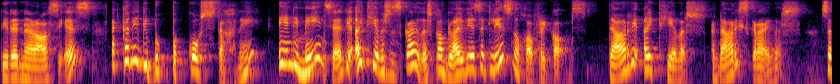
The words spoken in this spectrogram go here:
die generasie is, ek kan nie die boek bekostig nie. En die mense, die uitgewers en skrywers kan bly wees ek lees nog Afrikaans daardie uitgewers en daardie skrywers se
